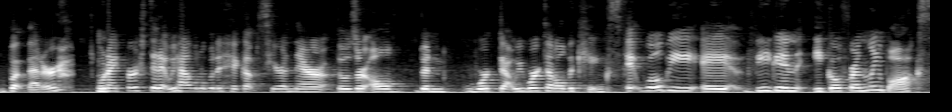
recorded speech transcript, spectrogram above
but better. When I first did it, we had a little bit of hiccups here and there. Those are all been worked out. We worked out all the kinks. It will be a vegan, eco-friendly box.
